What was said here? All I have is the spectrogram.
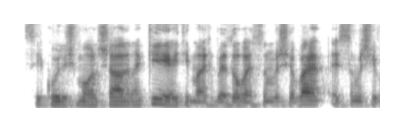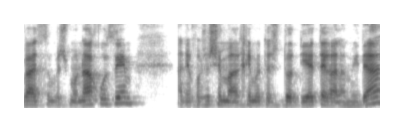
סיכוי לשמור על שער נקי, הייתי מעריך באזור ה-27-28 אחוזים. אני חושב שמעריכים את אשדוד יתר על המידה,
